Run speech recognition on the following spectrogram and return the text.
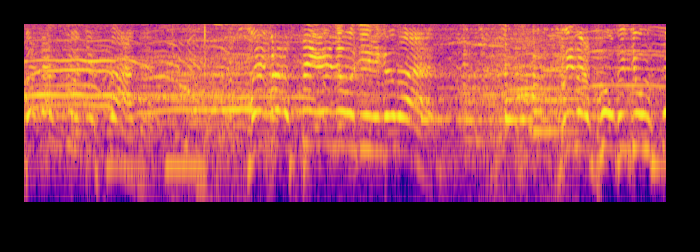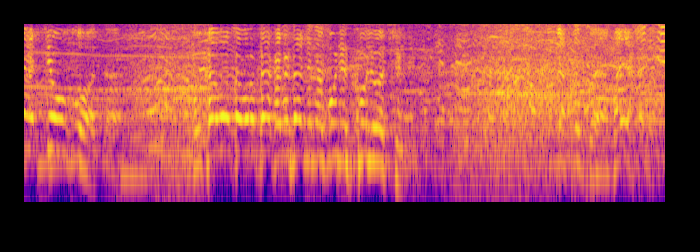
Потанцуйте с нами. Мы простые люди, Николай. Вы нас можете узнать где угодно. У кого-то в руках обязательно будет кулечек. Все. Поехали.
